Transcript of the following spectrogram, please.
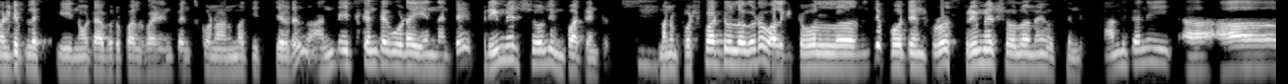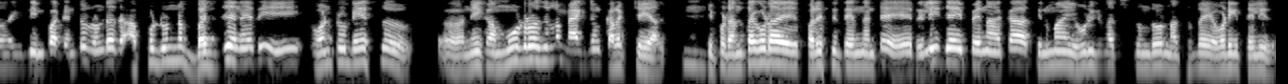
మల్టీప్లెక్స్కి నూట యాభై రూపాయల పైన పెంచుకోవడం అనుమతి ఇచ్చాడు. అన్నిటికంటే కూడా ఏంటంటే ప్రీమియర్ షోలు ఇంపార్టెంట్. మనం పుష్ప టూలో కూడా వాళ్ళకి ట్వెల్వ్ నుంచి ఫోర్టీన్ క్రోర్స్ ప్రీమియర్ షోలోనే వచ్చింది. అందుకని ఇది ఇంపార్టెంట్. రెండోది అప్పుడున్న బడ్జ్ అనేది వన్ టూ డేస్ నీకు ఆ మూడు రోజుల్లో మాక్సిమం కలెక్ట్ చేయాలి. ఇప్పుడంతా కూడా ఈ పరిస్థితి ఏంటంటే రిలీజ్ అయిపోయినాక సినిమా ఎవడికి నచ్చుతుందో నచ్చుతుందో ఎవడికి తెలియదు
